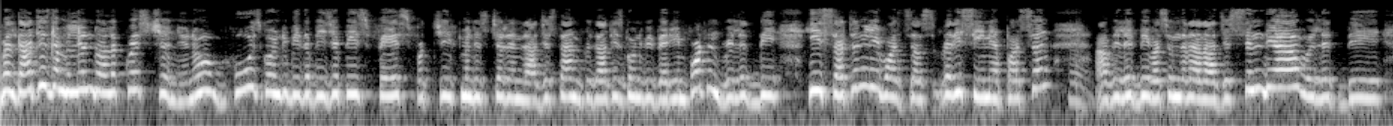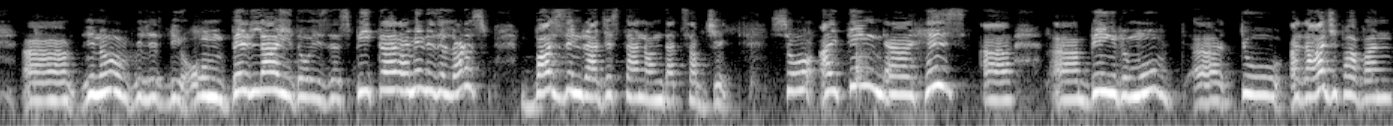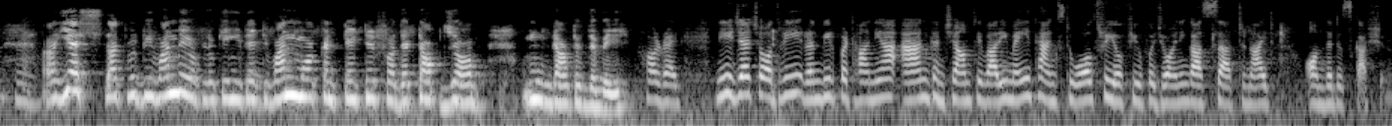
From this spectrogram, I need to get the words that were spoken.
Well, that is the million dollar question, you know. Who is going to be the BJP's face for chief minister in Rajasthan? Because that is going to be very important. Will it be, he certainly was a very senior person. Hmm. Uh, will it be Vasundhara Raje Scindia? Will it be, uh, you know, will it be Om Birla, though he's the speaker? I mean, there's a lot of buzz in Rajasthan on that subject. So I think uh, his uh, uh, being removed uh, to a Raj Bhavan, hmm. yes, that would be one way of looking at it. One more contender for the top job moved out of the way. All right. Neerja Chaudhary, Ranbir Pathania, and Ghanshyam Tiwari, many thanks to all three of you for joining us tonight on the discussion.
